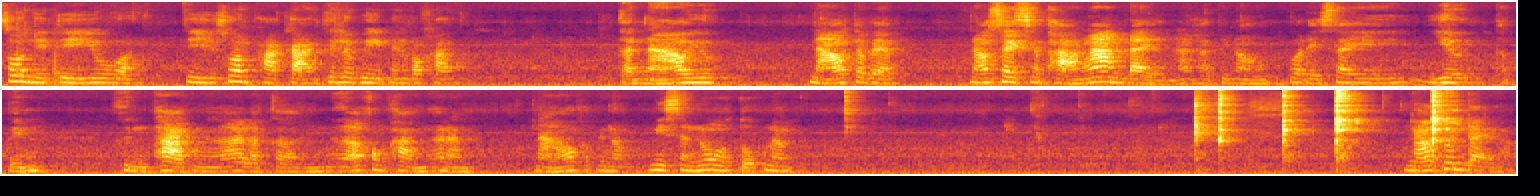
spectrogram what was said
โซนที่ตีอยู่อะตีอยู่โซนภาคกลางทิลวีเป็นบ่คะก็หนาวอยู่ หนาวแต่แบบ หนาวใส่เสื้อผ้างามได้นะคะพี่น้องบ่ได้ใส่เยอะถ้าเป็นขึ้นภาคเหนือแล้วก็เหนือของภาคเหนือนั้นหนาวค่ะพี่น้องมีสโนว์ตกนํหนาวขึ้นใดค่ะ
